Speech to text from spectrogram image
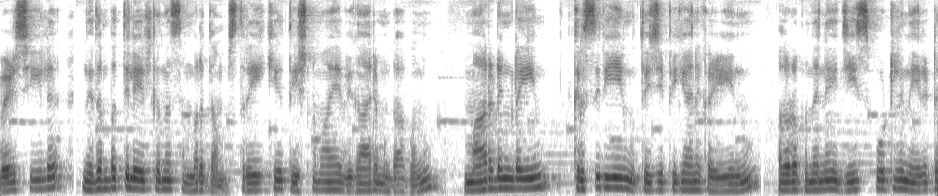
വീഴ്ചയിൽ നിതംബത്തിലേൽക്കുന്ന സമ്മർദ്ദം സ്ത്രീക്ക് തീക്ഷ്ണമായ വികാരമുണ്ടാകുന്നു. മാരടങ്ങളെയും ക്രിസിരിയെയും ഉത്തേജിപ്പിക്കാൻ കഴിയുന്നു. അതോടൊപ്പം തന്നെ ജി സ്പോട്ടിൽ നേരിട്ട്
